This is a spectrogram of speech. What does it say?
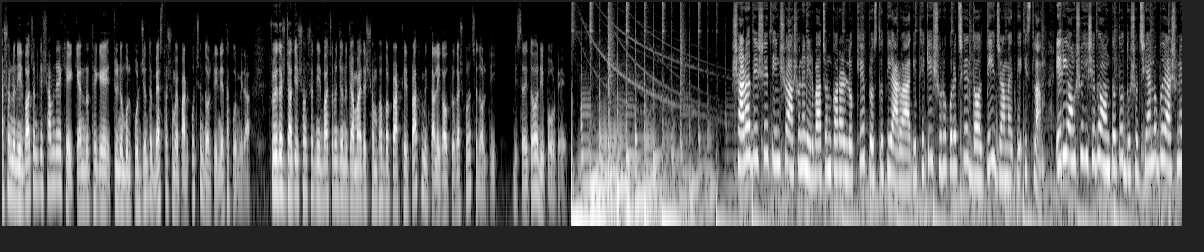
আসন্ন নির্বাচনকে সামনে রেখে কেন্দ্র থেকে তৃণমূল পর্যন্ত ব্যস্ত সময় পার করছেন দলটির নেতাকর্মীরা। ত্রয়োদশ জাতীয় সংসদ নির্বাচনের জন্য জামায়াতের সম্ভাব্য প্রার্থীর প্রাথমিক তালিকাও প্রকাশ করেছে দলটি। বিস্তারিত রিপোর্টে। সারা দেশে তিনশো আসনে নির্বাচন করার লক্ষ্যে প্রস্তুতি আরও আগে থেকেই শুরু করেছে দলটি জামায়াতে ইসলাম। এরই অংশ হিসেবে অন্তত দুশো ছিয়ানব্বই আসনে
